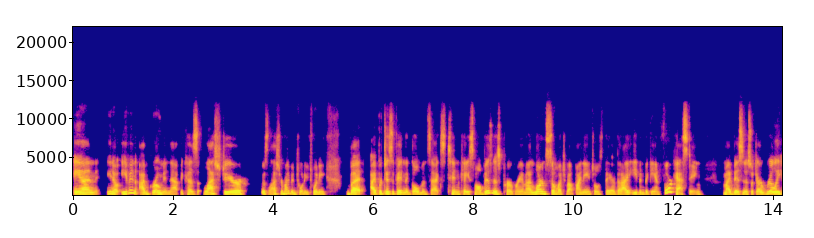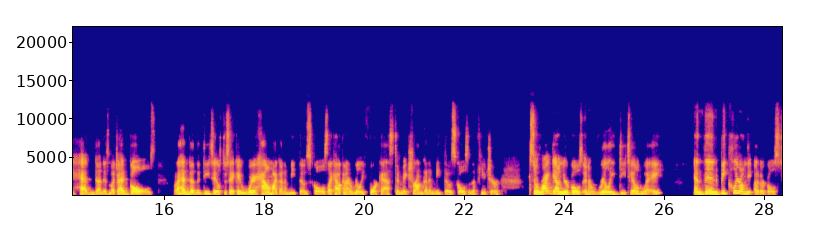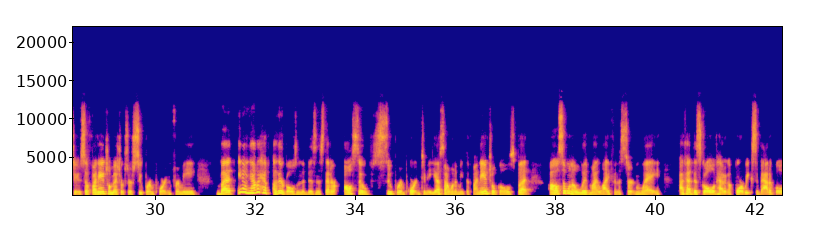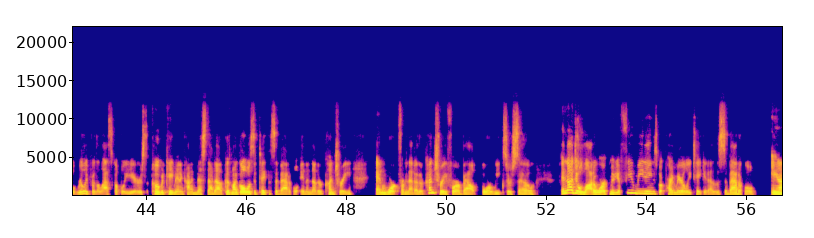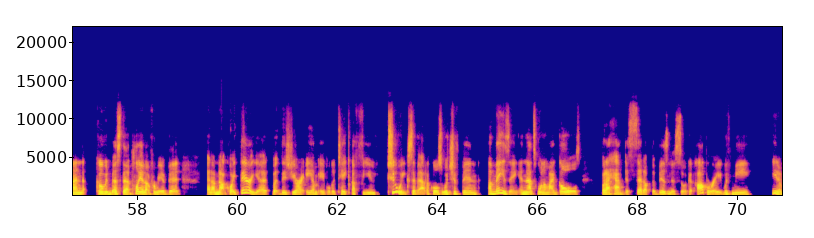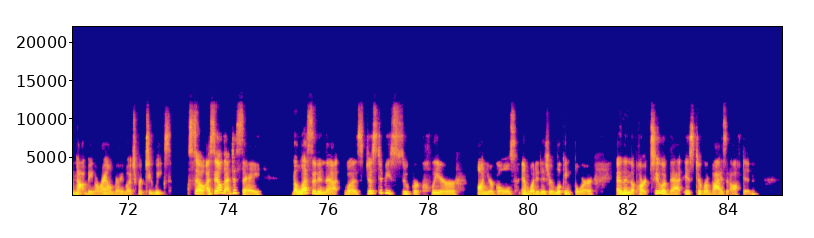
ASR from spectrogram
And, you know, even I've grown in that because last year, it was last year, might have been 2020, but I participated in the Goldman Sachs 10K small business program. And I learned so much about financials there that I even began forecasting my business, which I really hadn't done as much. I had goals, but I hadn't done the details to say, okay, where, how am I going to meet those goals? Like, how can I really forecast to make sure I'm going to meet those goals in the future? So, write down your goals in a really detailed way and then be clear on the other goals too. So, financial metrics are super important for me. But, you know, now I have other goals in the business that are also super important to me. Yes, I want to meet the financial goals, but I also want to live my life in a certain way. I've had this goal of having a four week sabbatical really for the last couple of years. COVID came in and kind of messed that up because my goal was to take the sabbatical in another country and work from that other country for about four weeks or so and not do a lot of work, maybe a few meetings, but primarily take it as a sabbatical. And COVID messed that plan up for me a bit. And I'm not quite there yet, but this year I am able to take a few two week sabbaticals, which have been amazing. And that's one of my goals. But I have to set up the business so it could operate with me you know, not being around very much for two weeks. So I say all that to say the lesson in that was just to be super clear on your goals and what it is you're looking for. And then the part two of that is to revise it often.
